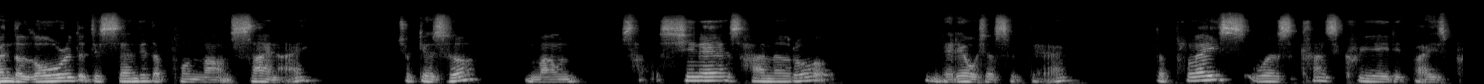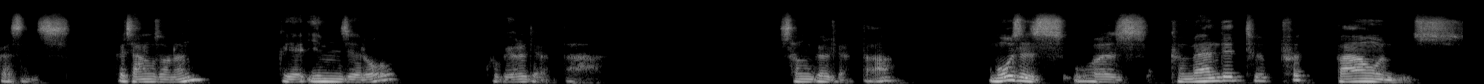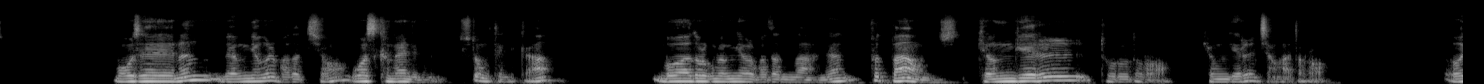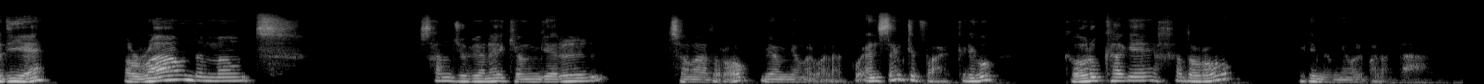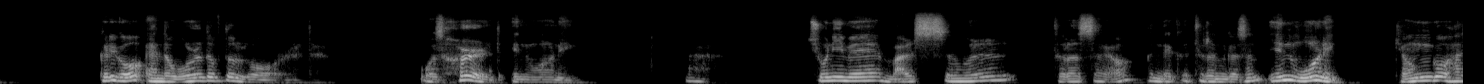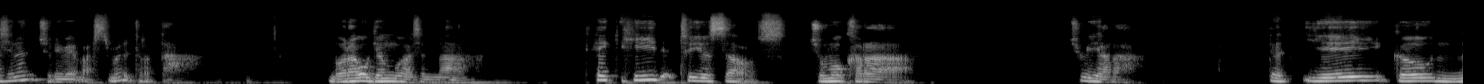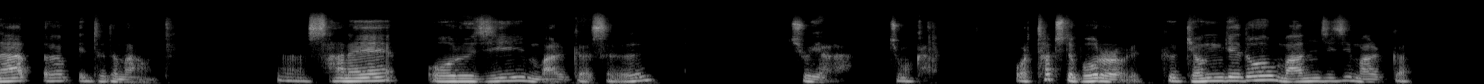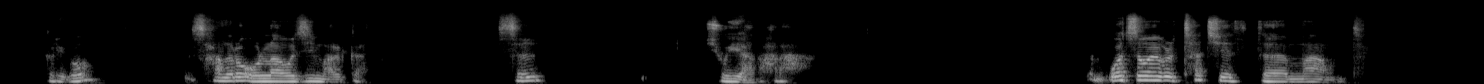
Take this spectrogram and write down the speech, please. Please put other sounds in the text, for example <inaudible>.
when the Lord descended upon Mount Sinai, 주께서 마운 사- 신의 산으로 내려오셨을 때, the place was consecrated by his presence. 그 장소는 그의 임재로 구별되었다. 성별되었다. Moses was commanded to put bounds. 모세는 명령을 받았죠. was commanded. 수동태니까. 뭐 하도록 명령을 받았나 하면 put bounds. 경계를 두르도록 경계를 정하도록. 어디에? Around the mount. 산 주변의 경계를 정하도록 명령을 받았고 and sanctify 그리고 거룩하게 하도록 그렇게 명령을 받았다. 그리고 and the word of the Lord was heard in warning. 아, 주님의 말씀을 들었어요. 근데 그 들은 것은 in warning, 경고하시는 주님의 말씀을 들었다. 뭐라고 경고하셨나? Take heed to yourselves. 주목하라. 주의하라. That ye go not up into the mount. 어, 산에 오르지 말 것을 주의하라. 주목하라. Or touch the border. 그 경계도 만지지 말 것. 그리고 산으로 올라오지 말 것을 주의하라. Whatsoever toucheth the mount,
